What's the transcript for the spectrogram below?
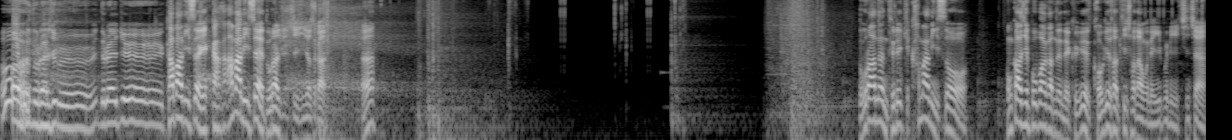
어 놀아줘 놀아줘 가만히 있어 가, 가만히 있어야 놀아주지 이 녀석아. 어? 노라는 드럽게 가만히 있어. 돈까지 뽑아갔는데 그게 거기서 뛰쳐나오네 이분이 진짜.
